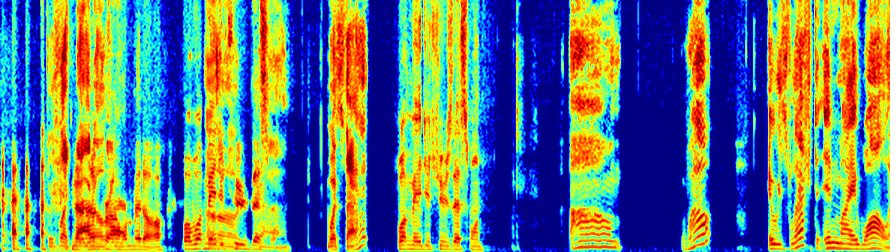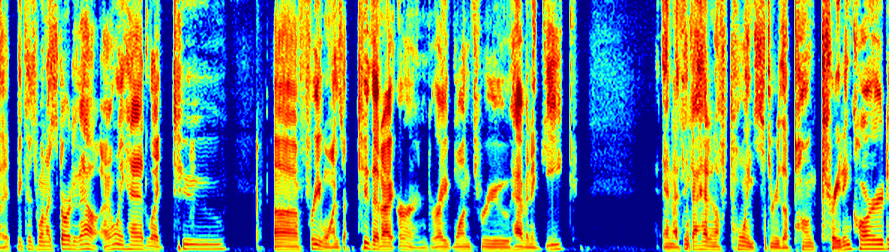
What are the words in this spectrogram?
There's like not a them. problem at all. Well, what made you Oh, choose this God. one? What's that? What made you choose this one? Um, well, it was left in my wallet because when I started out, I only had like two uh free ones, two that I earned, right? One through having a geek. And I think I had enough points through the punk trading card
